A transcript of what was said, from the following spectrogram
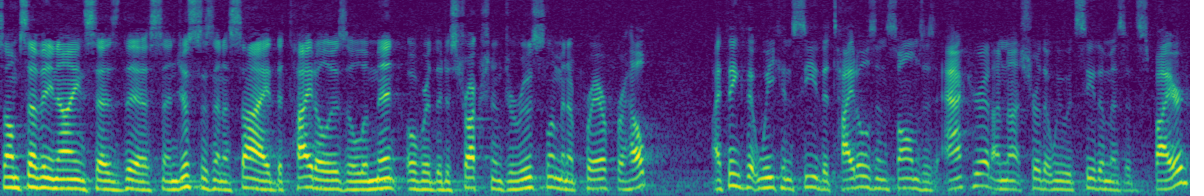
Psalm 79 says this, and just as an aside, the title is a lament over the destruction of Jerusalem and a prayer for help. I think that we can see the titles in Psalms as accurate. I'm not sure that we would see them as inspired,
